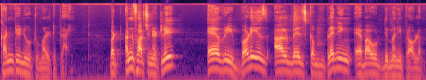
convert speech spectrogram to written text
continue to multiply. But unfortunately, everybody is always complaining about the money problem.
